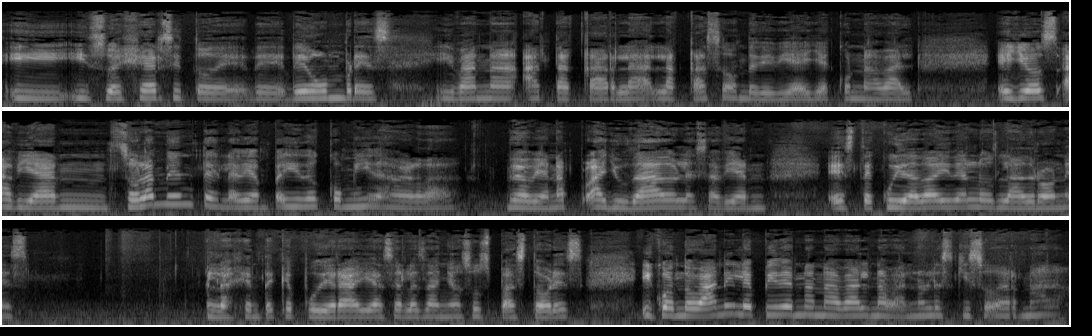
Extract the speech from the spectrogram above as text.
y, su ejército de, hombres iban a atacar la, casa donde vivía ella con Naval. Ellos habían, solamente le habían pedido comida, ¿verdad? Le habían ayudado, les habían este, cuidado ahí de los ladrones la gente que pudiera ahí hacerles daño a sus pastores. Y cuando van y le piden a Naval, Naval no les quiso dar nada.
